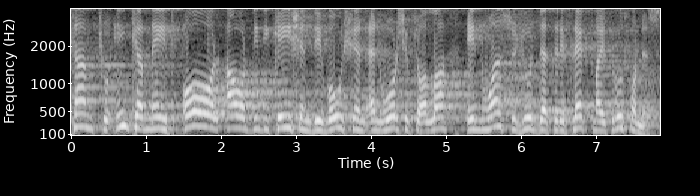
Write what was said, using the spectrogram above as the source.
come to incarnate all our dedication, devotion and worship to Allah in one sujood that reflect my truthfulness?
